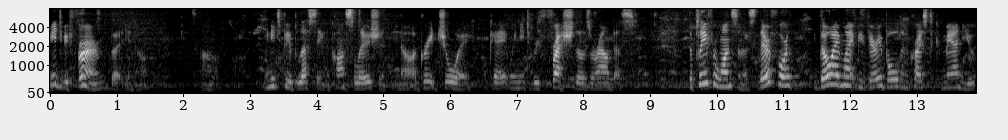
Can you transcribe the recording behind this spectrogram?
We need to be firm, but, you know, we need to be a blessing, a consolation, you know, a great joy, okay? We need to refresh those around us. The plea for onesimus. Therefore, though I might be very bold in Christ to command you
